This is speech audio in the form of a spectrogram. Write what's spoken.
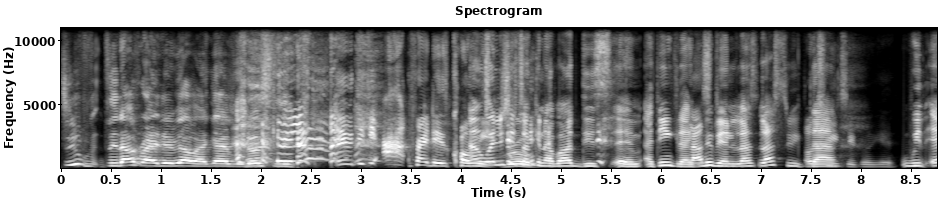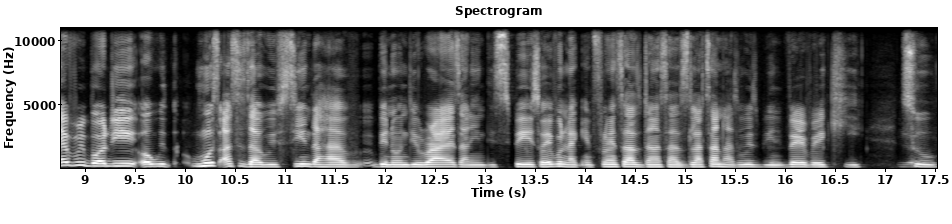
Till, till that Friday, me and my guys, we don't sleep. You're thinking, ah, Friday is coming. And we're literally Bro. talking about this. Um, I think like Last maybe on week. last last week Oh, two that weeks ago, yeah. with everybody or with most artists that we've seen that have been on the rise and in the space, or even like influencers, dancers, Zlatan has always been very, very key to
